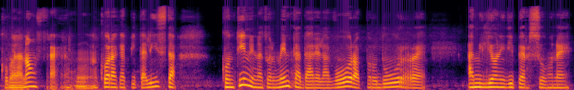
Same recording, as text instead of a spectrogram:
come la nostra, ancora capitalista, continui naturalmente a dare lavoro, a produrre a milioni di persone,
